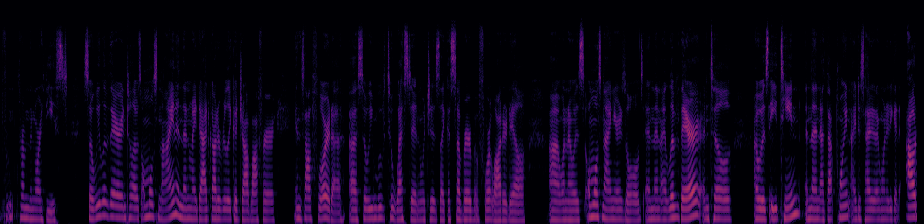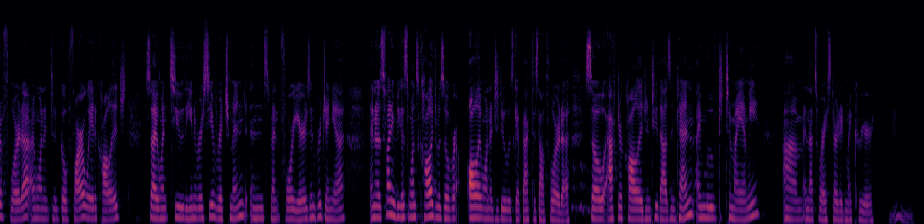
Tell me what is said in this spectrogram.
from, from the Northeast. So we lived there until I was almost nine, and then my dad got a really good job offer in South Florida. Uh, so we moved to Weston, which is like a suburb of Fort Lauderdale, uh, when I was almost nine years old. And then I lived there until I was 18. And then at that point, I decided I wanted to get out of Florida. I wanted to go far away to college. So I went to the University of Richmond and spent four years in Virginia. And it was funny because once college was over, all I wanted to do was get back to South Florida. So after college in 2010, I moved to Miami. Um, and that's where I started my career. Mm.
